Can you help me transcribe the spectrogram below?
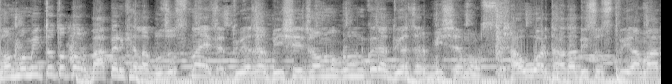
জন্ম মৃত্যু তো তোর বাপের খেলা, বুঝোস নাই যে দুই হাজার বিশে জন্মগ্রহণ করে দুই হাজার বিশে মরছে। ছাউ আর ধাঁধা দিছস তুই আমার।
